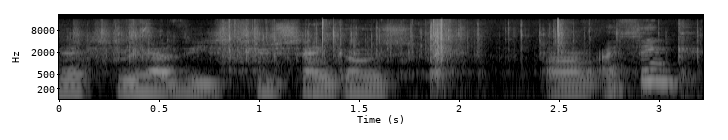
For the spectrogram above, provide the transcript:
Next we have these two Senkos. Um, I think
